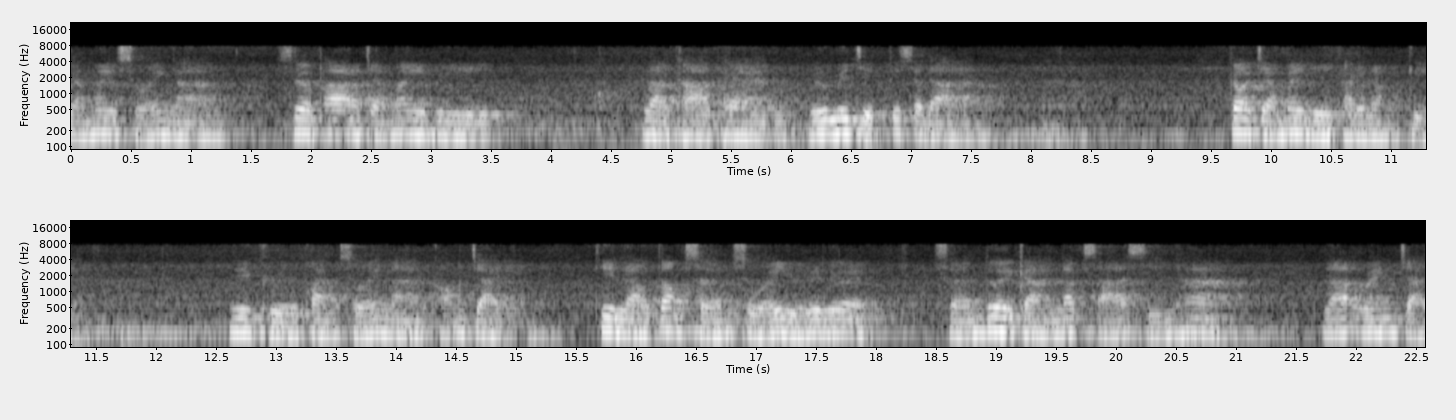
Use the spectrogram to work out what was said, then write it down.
จะไม่สวยงาม เสื้อผ้าจะไม่มีราคาแพงหรือวิจิตพิสดารก็จะไม่มีใครรังเกียจ นี่คือความสวยงามของใจ ที่เราต้องเสริมสวยอยู่เรื่อยๆ เสริมด้วยการรักษาศีลห้าละเว้นจาก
